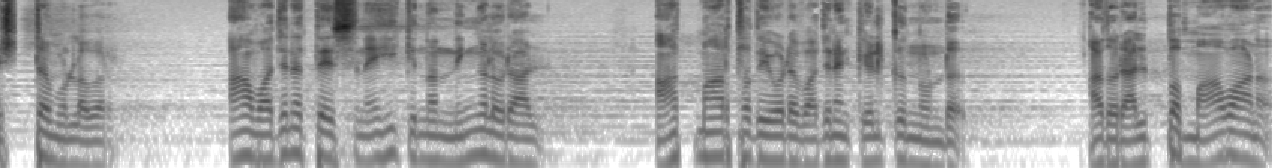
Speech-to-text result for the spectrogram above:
ഇഷ്ടമുള്ളവർ ആ വചനത്തെ സ്നേഹിക്കുന്ന നിങ്ങളൊരാൾ ആത്മാർത്ഥതയോടെ വചനം കേൾക്കുന്നുണ്ട്. അതൊരല്പമാവാണ്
